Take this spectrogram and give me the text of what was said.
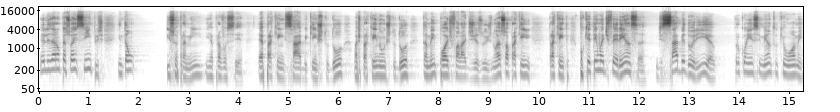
eles eram pessoas simples. Então, isso é para mim e é para você. é para quem sabe, quem estudou, mas para quem não estudou também pode falar de Jesus. Não é só para quem, para quem, porque tem uma diferença de sabedoria para o conhecimento que o homem.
